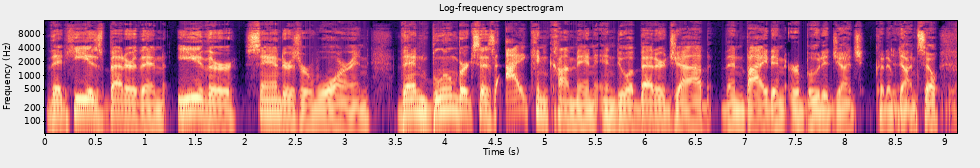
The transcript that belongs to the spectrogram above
that he is better than either Sanders or Warren, then Bloomberg says I can come in and do a better job than Biden or Buttigieg could have yeah. done. So, yeah.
